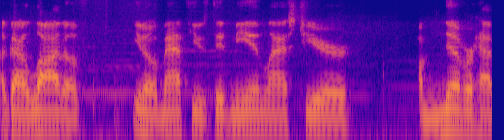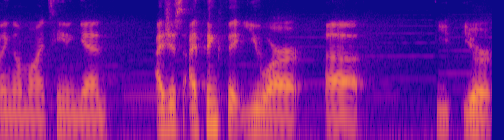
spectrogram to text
I got a lot of, you know, Mathews did me in last year. I'm never having him on my team again. I just I think that you are uh, you're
